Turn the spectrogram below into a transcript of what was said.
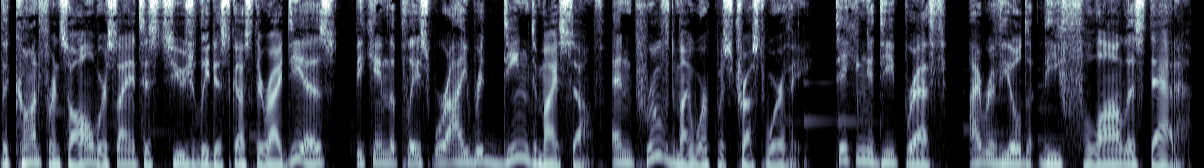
The conference hall, where scientists usually discuss their ideas, became the place where I redeemed myself and proved my work was trustworthy. Taking a deep breath, I revealed the flawless data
